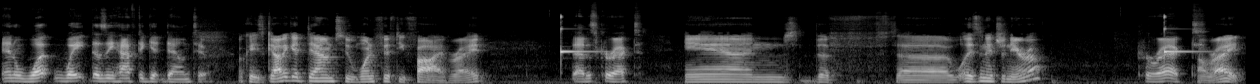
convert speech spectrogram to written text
and what weight does he have to get down to? Okay, he's got to get down to 155, right? That is correct. And the uh, well, isn't it Janiro? Correct. All right.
